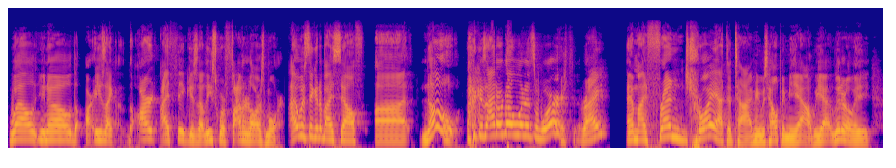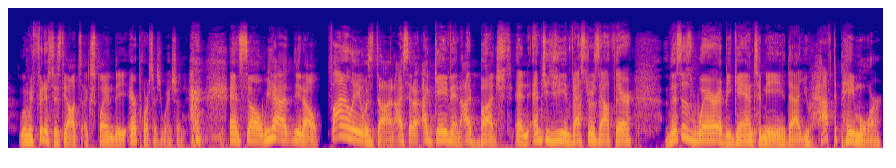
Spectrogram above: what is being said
well, you know, the art, he's like, the art I think is at least worth $500 more. I was thinking to myself, uh, no, because I don't know what it's worth, right? And my friend Troy at the time, he was helping me out. We had literally, when we finished this deal, I'll explain the airport situation. and so we had, you know, finally it was done. I said, I gave in, I budged. And MTG investors out there, this is where it began to me that you have to pay more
